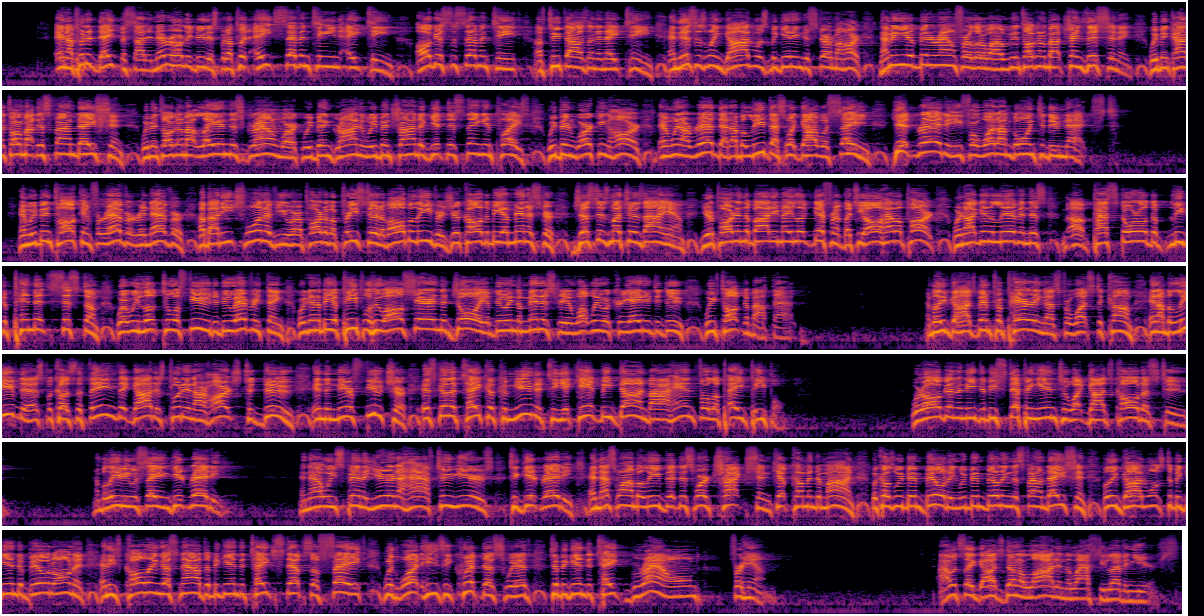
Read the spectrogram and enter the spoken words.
And I put a date beside it. Never hardly do this, but I put 8 17 18 August the 17th of 2018. And this is when God was beginning to stir my heart. How many of you have been around for a little while? We've been talking about transitioning. We've been kind of talking about this foundation. We've been talking about laying this groundwork. We've been grinding. We've been trying to get this thing in place. We've been working hard. And when I read that, I believe that's what God was saying. Get ready for what I'm going to do next. And we've been talking forever and ever about each one of you are a part of a priesthood of all believers. You're called to be a minister just as much as I am. Your part in the body may look different, but you all have a part. We're not going to live in this uh, pastorally dependent system where we look to a few to do everything. We're going to be a people who all share in the joy of doing the ministry and what we were created to do. We've talked about that. I believe God's been preparing us for what's to come. And I believe this because the thing that God has put in our hearts to do in the near future is going to take a community. It can't be done by a handful of paid people. We're all going to need to be stepping into what God's called us to. I believe He was saying, Get ready. And now we've spent a year and a half, two years to get ready. And that's why I believe that this word traction kept coming to mind because we've been building, we've been building this foundation. I believe God wants to begin to build on it. And He's calling us now to begin to take steps of faith with what He's equipped us with to begin to take ground for Him. I would say God's done a lot in the last 11 years.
